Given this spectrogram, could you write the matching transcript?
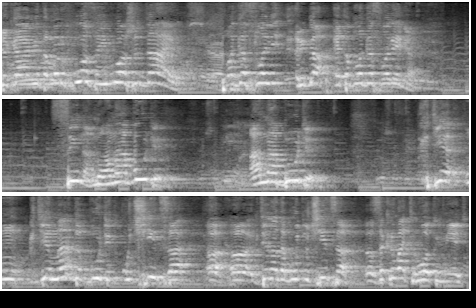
Какая метаморфоза его ожидает? Благослови... Ребят, это благословение. Сына, но она будет. Она будет где, где надо будет учиться, э, э, где надо будет учиться э, закрывать рот уметь,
